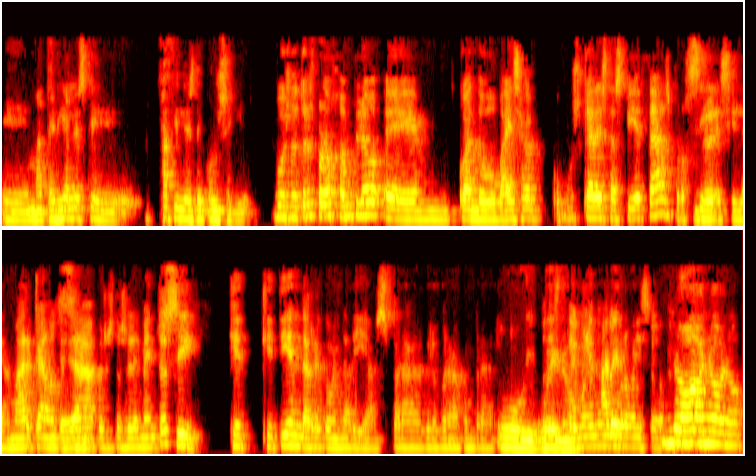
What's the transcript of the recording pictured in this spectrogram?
eh, materiales que, fáciles de conseguir. Vosotros, por ejemplo, eh, cuando vais a buscar estas piezas, por ejemplo, si la marca no te da pues, estos elementos, sí. ¿qué, tienda recomendarías para que lo puedan comprar? Uy, bueno. no, no, no.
